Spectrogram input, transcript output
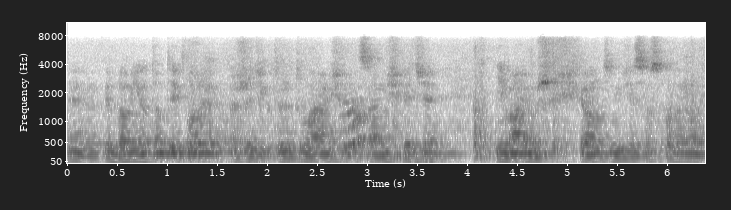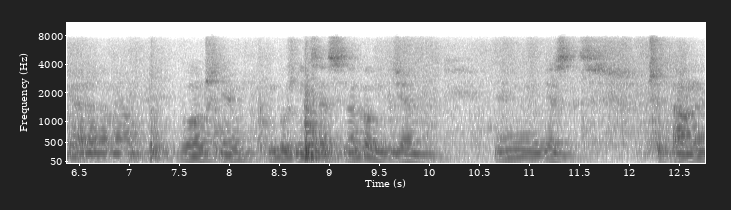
e, wybawienie. Od tamtej pory Żydzi, którzy tułają się po całym świecie, nie mają już świątyń, gdzie są składane ofiary, ale mają wyłącznie bożnice, synagogi, gdzie e, jest czytany,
